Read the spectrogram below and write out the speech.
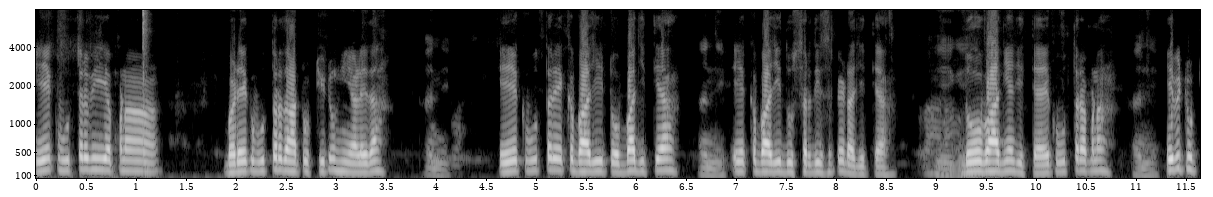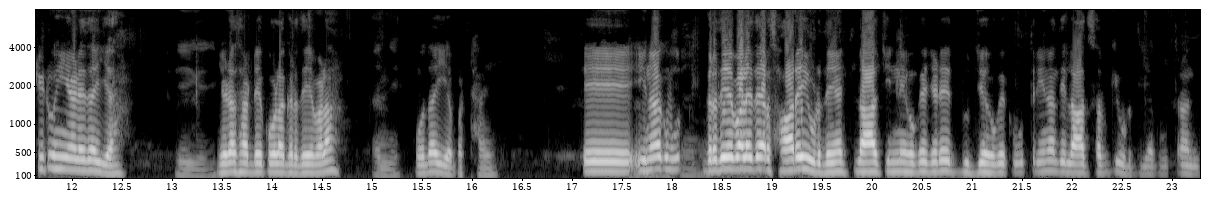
ਇਹ ਕਬੂਤਰ ਵੀ ਆਪਣਾ ਬੜੇ ਕਬੂਤਰ ਦਾ ਟੁੱਟੀ ਢੂਹੀ ਵਾਲੇ ਦਾ। ਹਾਂਜੀ। ਇਹ ਕਬੂਤਰ ਇੱਕ ਬਾਜੀ ਟੋਬਾ ਜਿੱਤਿਆ ਹਾਂਜੀ। ਇੱਕ ਬਾਜੀ ਦੂਸਰ ਦੀ ਸਪੇੜਾ ਜਿੱਤਿਆ। ਠੀਕ ਹੈ ਦੋ ਬਾਜ਼ੀਆਂ ਜਿੱਤਿਆ ਇਹ ਕਬੂਤਰ ਆਪਣਾ। ਹਾਂਜੀ। ਇਹ ਵੀ ਟੁੱਟੀ ਢੂਹੀ ਵਾਲੇ ਦਾ ਹੀ ਆ। ਠੀਕ ਹੈ ਜੀ। ਜਿਹੜਾ ਸਾਡੇ ਕੋਲ ਆ ਗੁਰਦੇਵ ਵਾਲਾ ਹਾਂਜੀ। ਉਹਦਾ ਹੀ ਆ ਪੱਠਾ ਇਹ। ਤੇ ਇਹਨਾਂ ਕਬੂਤਰ ਗੁਰਦੇਵ ਵਾਲੇ ਤਾਂ ਯਾਰ ਸਾਰੇ ਹੀ ਉੜਦੇ ਆ ਲਾਲ ਚੀਨੇ ਹੋ ਗਏ ਜਿਹੜੇ ਦੂਜੇ ਹੋ ਗਏ ਕਬੂਤਰ ਇਹਨਾਂ ਦੀ ਲਾਤ ਸਭ ਕੀ ਉੜਦੀ ਆ ਕਬੂਤਰਾਂ ਦੀ।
